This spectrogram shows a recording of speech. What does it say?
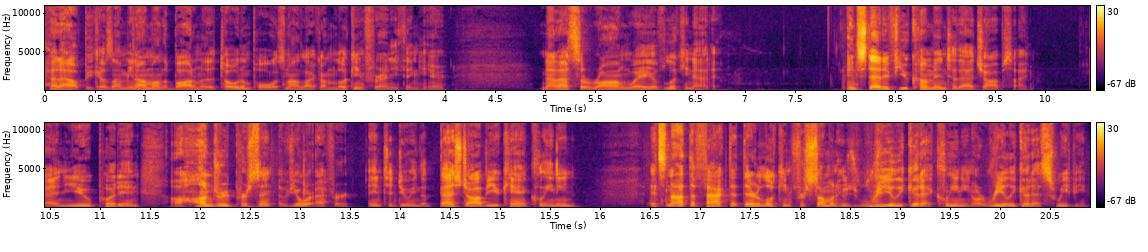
head out because i mean i'm on the bottom of the totem pole. It's not like i'm looking for anything here. Now, that's the wrong way of looking at it. Instead, if you come into that job site and you put in 100% of your effort into doing the best job you can cleaning, it's not the fact that they're looking for someone who's really good at cleaning or really good at sweeping.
